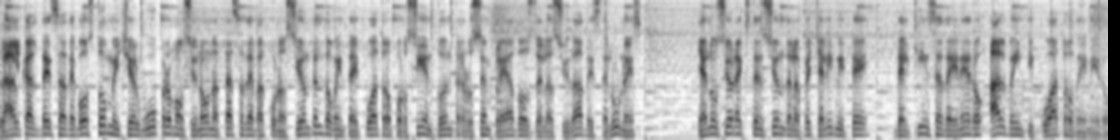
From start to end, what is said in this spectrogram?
La alcaldesa de Boston, Michelle Wu, promocionó una tasa de vacunación del 94% entre los empleados de la ciudad este lunes y anunció una extensión de la fecha límite del 15 de enero al 24 de enero.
